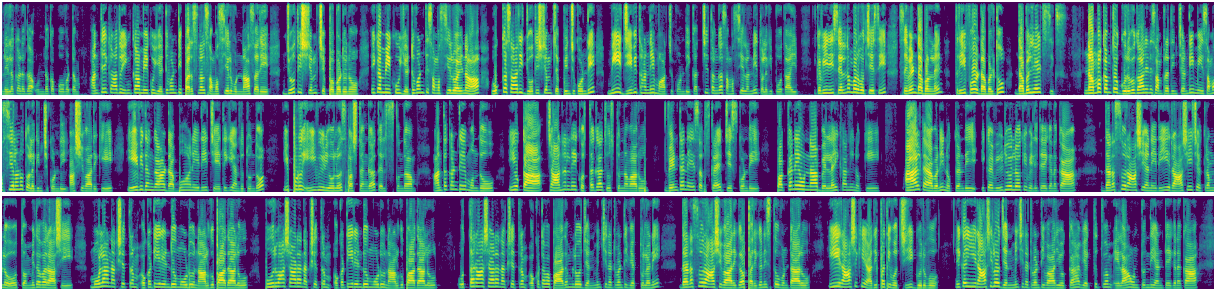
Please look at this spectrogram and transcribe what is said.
నిలకడగా ఉండకపోవటం. అంతేకాదు ఇంకా మీకు ఎటువంటి పర్సనల్ సమస్యలు ఉన్నా సరే జ్యోతిష్యం చెప్పబడును. ఇక మీకు ఎటువంటి సమస్యలు అయినా ఒక్కసారి జ్యోతిష్యం చెప్పించుకోండి మీ జీవితాన్ని మార్చుకోండి. ఖచ్చితంగా సమస్యలన్నీ తొలగిపోతాయి. ఇక వీరి సెల్ నంబర్ వచ్చేసి seven double nine three four double two double eight six. నమ్మకంతో గురువుగారిని సంప్రదించండి మీ సమస్యలను తొలగించుకోండి. రాశివారికి ఏ విధంగా డబ్బు అనేది చేతికి అందుతుందో ఇప్పుడు ఈ వీడియోలో స్పష్టంగా తెలుసుకుందాం. అంతకంటే ముందు ఈ యొక్క ఛానల్ని కొత్తగా చూస్తున్నవారు వెంటనే సబ్స్క్రైబ్ చేసుకోండి. పక్కనే ఉన్న బెల్లైకాన్ని నొక్కి ఆల్ ట్యాబ్ అని నొక్కండి. ఇక వీడియోలోకి వెళితే గనక ధనస్సు రాశి అనేది రాశి చక్రంలో తొమ్మిదవ రాశి. మూలా నక్షత్రం ఒకటి రెండు మూడు నాలుగు పాదాలు. పూర్వాషాఢ నక్షత్రం ఒకటి రెండు మూడు నాలుగు పాదాలు. ఉత్తరాషాఢ నక్షత్రం ఒకటవ పాదంలో జన్మించినటువంటి వ్యక్తులని ధనస్సు రాశి వారిగా పరిగణిస్తూ ఉంటారు. ఈ రాశికి అధిపతి వచ్చి గురువు. ఇక ఈ రాశిలో జన్మించినటువంటి వారి యొక్క వ్యక్తిత్వం ఎలా ఉంటుంది అంటే గనక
